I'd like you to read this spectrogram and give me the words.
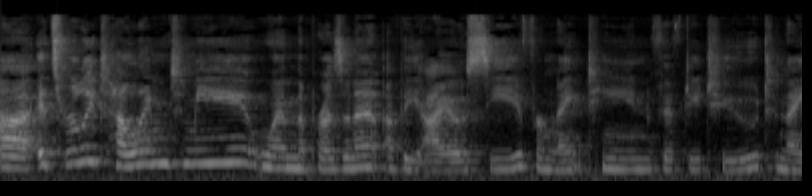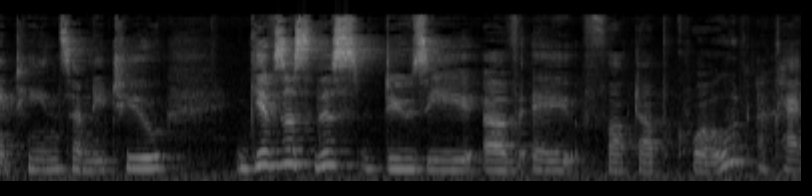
uh, it's really telling to me when the president of the IOC from 1952 to 1972 gives us this doozy of a fucked up quote. Okay.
